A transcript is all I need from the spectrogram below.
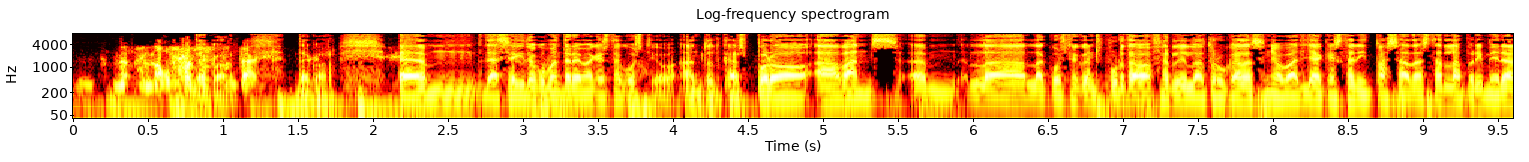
No, no el D'acord, d'acord. Um, de seguida comentarem aquesta qüestió, en tot cas. Però abans, um, la, la qüestió que ens portava a fer-li la trucada, senyor Batlle, aquesta nit passada ha estat la primera,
